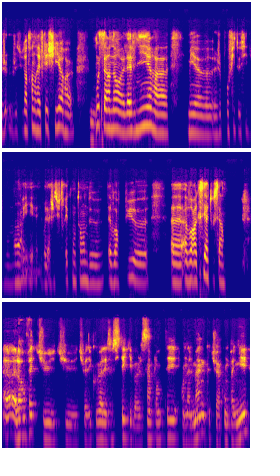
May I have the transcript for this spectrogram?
Je, suis en train de réfléchir mmh. concernant l'avenir, mais je profite aussi du moment et voilà, je suis très contente d'avoir pu avoir accès à tout ça. Alors, en fait, tu, as découvert des sociétés qui veulent s'implanter en Allemagne, que tu as accompagnées.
